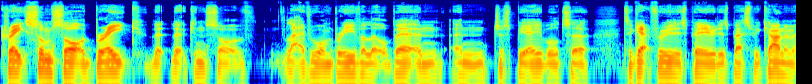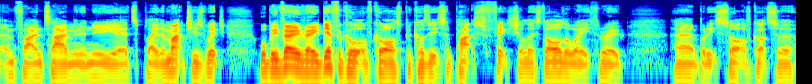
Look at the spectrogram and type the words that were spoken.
create some sort of break that that can sort of let everyone breathe a little bit and and just be able to to get through this period as best we can and, and find time in the new year to play the matches, which will be very very difficult, of course, because it's a patched fixture list all the way through. Uh, but it's sort of got to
